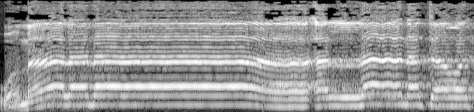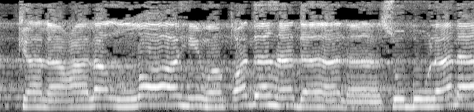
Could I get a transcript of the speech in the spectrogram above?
وما لنا وقد هدانا سبلنا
